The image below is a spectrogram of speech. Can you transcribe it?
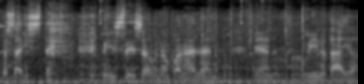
basta iste may iste sa unang pangalan ayan, oh, uwi na tayo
